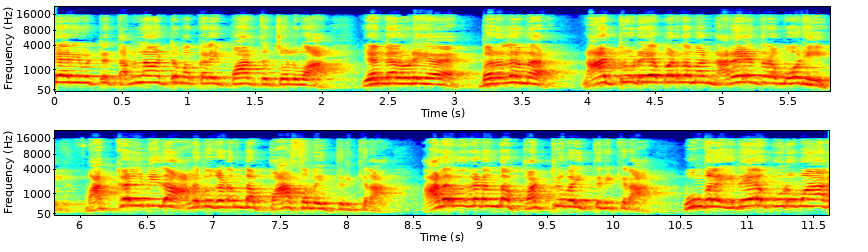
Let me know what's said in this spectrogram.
ஏறிவிட்டு தமிழ்நாட்டு மக்களை பார்த்து சொல்லுவார் எங்களுடைய பிரதமர் நாட்டுடைய பிரதமர் நரேந்திர மோடி மக்கள் மீது அளவு கடந்த பாசம் வைத்திருக்கிறார். அளவு கடந்த பற்று வைத்திருக்கிறார். உங்களை இதே குருவாக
